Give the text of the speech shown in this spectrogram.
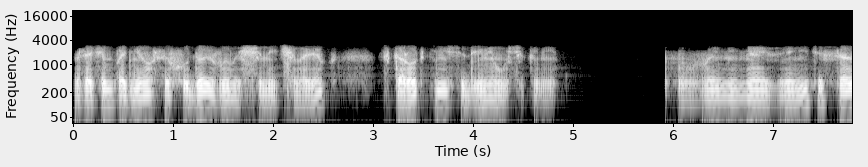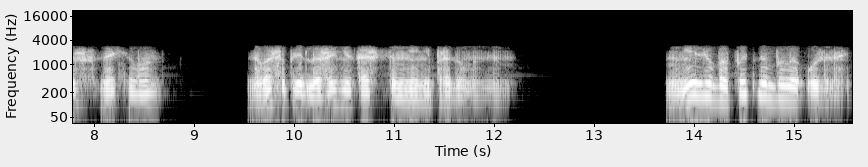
Затем поднялся худой, вылощенный человек с короткими седыми усиками. «Вы меня извините, сэр», — начал он, — «но ваше предложение кажется мне непродуманным. Мне любопытно было узнать,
